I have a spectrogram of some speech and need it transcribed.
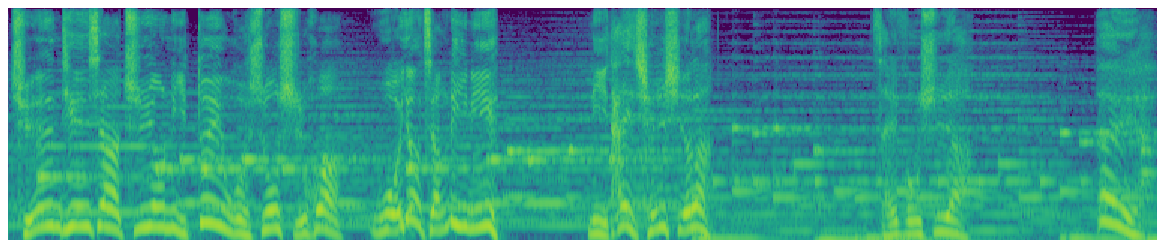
全天下只有你对我说实话，我要奖励你。你太诚实了，裁缝师啊！哎呀，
